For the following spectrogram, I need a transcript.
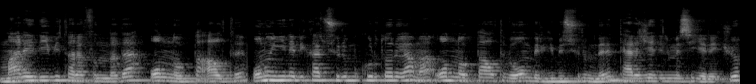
MariaDB tarafında da 10.6. Onun yine birkaç sürümü kurtarıyor ama 10.6 ve 11 gibi sürümlerin tercih edilmesi gerekiyor.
